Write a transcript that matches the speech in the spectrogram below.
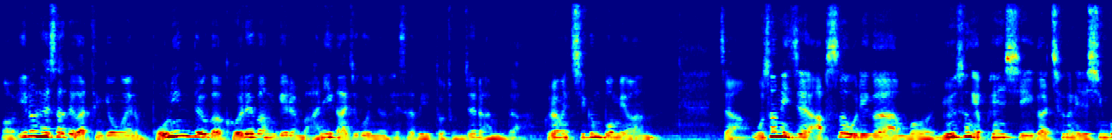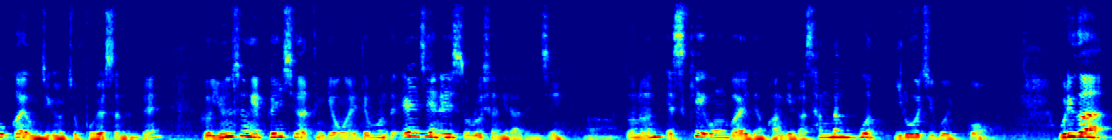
어, 이런 회사들 같은 경우에는 본인들과 거래관계를 많이 가지고 있는 회사들이 또 존재를 합니다. 그러면 지금 보면 자 우선 이제 앞서 우리가 뭐 윤성 FNC가 최근에 이제 신고가의 움직임을 좀 보였었는데 그 윤성 FNC 같은 경우에 대부분 LG 에너지 솔루션이라든지 어, 또는 SK온과에 대한 관계가 상당 부분 이루어지고 있고 우리가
